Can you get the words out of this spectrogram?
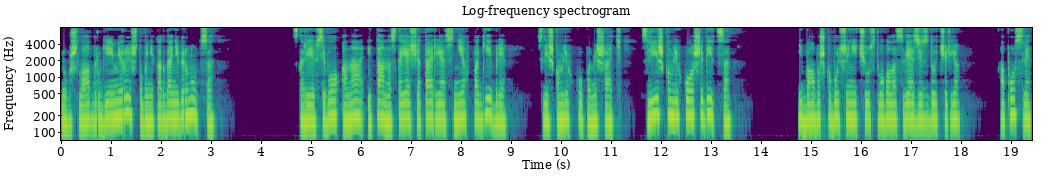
и ушла в другие миры, чтобы никогда не вернуться. Скорее всего, она и та настоящая Тария Снев погибли. Слишком легко помешать, слишком легко ошибиться. И бабушка больше не чувствовала связи с дочерью. А после,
